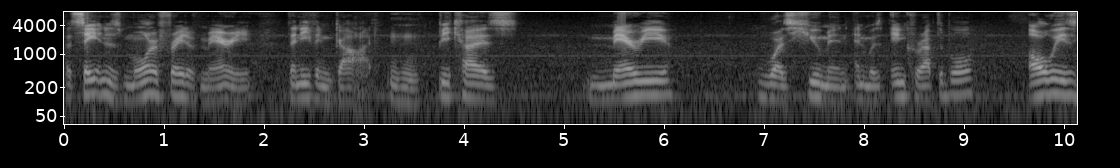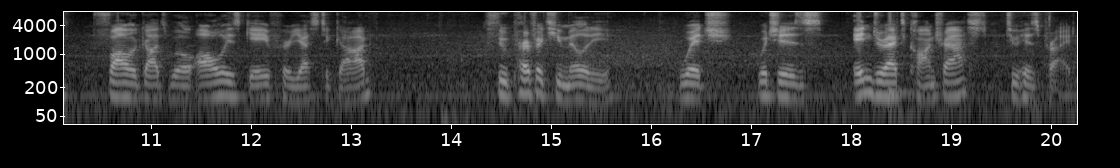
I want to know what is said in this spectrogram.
that satan is more afraid of mary than even god hmm because mary was human and was incorruptible always followed god's will always gave her yes to god through perfect humility which which is in direct contrast to his pride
